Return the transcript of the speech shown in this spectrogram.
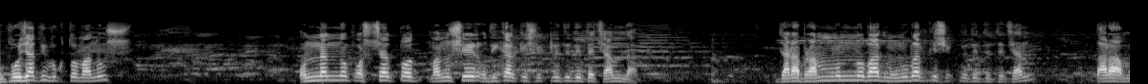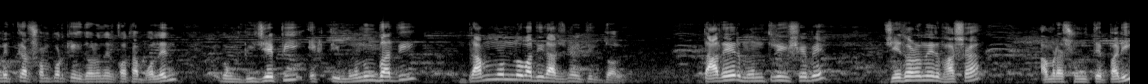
উপজাতিভুক্ত মানুষ, অন্যান্য পশ্চাৎপদ মানুষের অধিকারকে স্বীকৃতি দিতে চান না, যারা ব্রাহ্মণ্যবাদ, মনুবাদকে স্বীকৃতি দিতে চান, তারা আম্বেদকর সম্পর্কে এই ধরনের কথা বলেন এবং বিজেপি একটি মনুবাদী, ব্রাহ্মণ্যবাদী রাজনৈতিক দল। তাদের মন্ত্রী হিসেবে যে ধরনের ভাষা আমরা শুনতে পারি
